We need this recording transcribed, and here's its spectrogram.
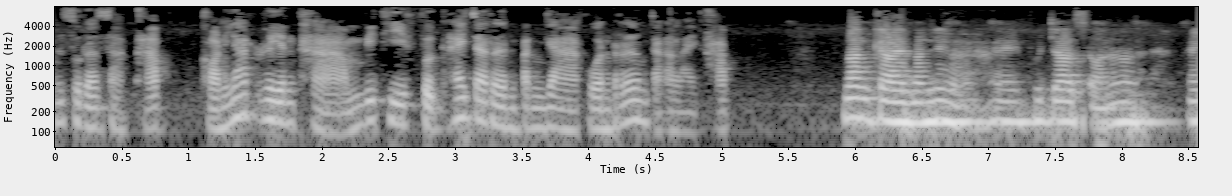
คุณสุรศักดิ์ครับ ขออนุญาตเรียนถามวิธีฝึกให้เจริญปัญญาควรเริ่มจากอะไรครับ ร่างกายมันนี่แหละให้พระเจ้าสอนว่าให้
